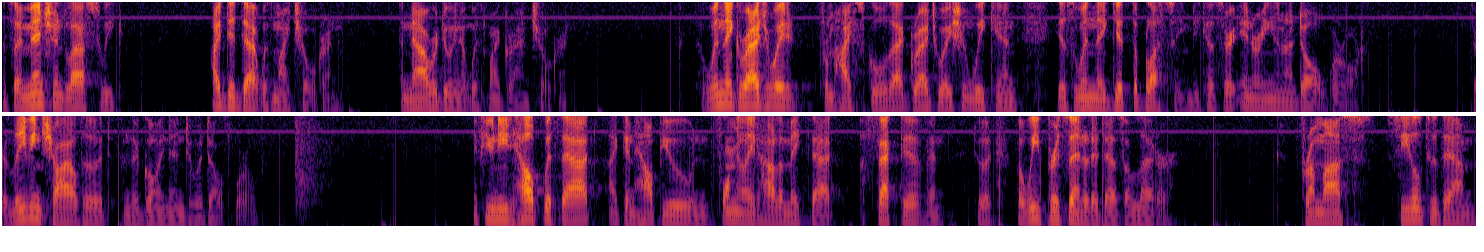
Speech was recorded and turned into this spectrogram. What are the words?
As I mentioned last week, I did that with my children, and now we're doing it with my grandchildren. So when they graduated from high school, that graduation weekend is when they get the blessing because they're entering an adult world. They're leaving childhood and they're going into adult world. If you need help with that, I can help you and formulate how to make that effective and do it. But we presented it as a letter from us sealed to them,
